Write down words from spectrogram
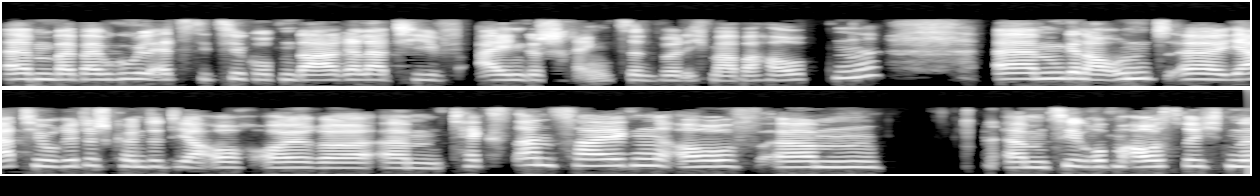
ähm, weil bei Google Ads die Zielgruppen da relativ eingeschränkt sind, würde ich mal behaupten. Ähm, genau, und äh, ja, theoretisch könntet ihr auch eure ähm, Textanzeigen auf ähm, ähm, Zielgruppen ausrichten.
